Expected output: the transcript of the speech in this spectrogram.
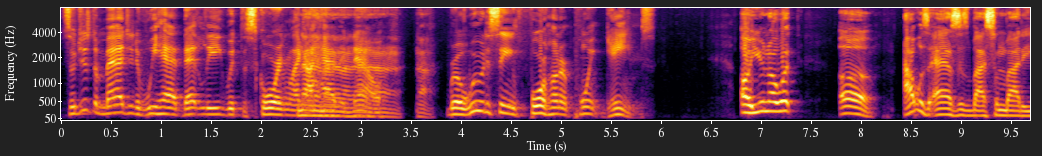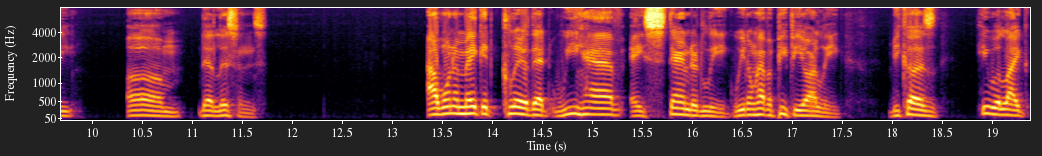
So just imagine if we had that league with the scoring like Nah, I nah, have nah, it now, nah. bro. We would have seen 400 point games. Oh, you know what? Uh, I was asked this by somebody um that listens. I want to make it clear that we have a standard league. We don't have a PPR league because he would like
